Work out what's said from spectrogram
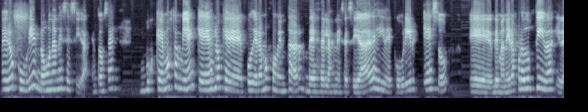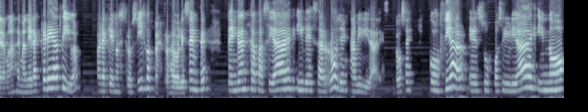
pero cubriendo una necesidad. Entonces, busquemos también qué es lo que pudiéramos fomentar desde las necesidades y de cubrir eso eh, de manera productiva y además de manera creativa para que nuestros hijos, nuestros adolescentes, tengan capacidades y desarrollen habilidades. Entonces, confiar en sus posibilidades y no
